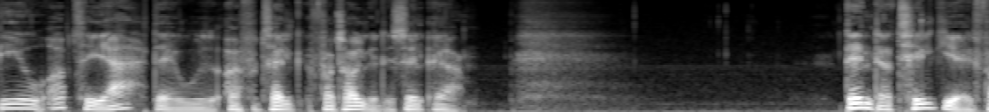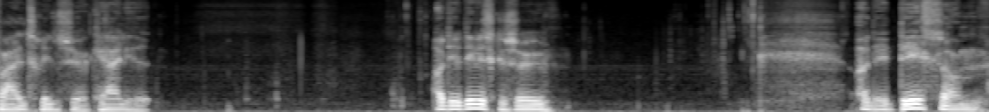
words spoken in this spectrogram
det er jo op til jer derude at fortolke det selv her. Den, der tilgiver et fejltrin, søger kærlighed. Og det er det, vi skal søge. Og det er det, som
